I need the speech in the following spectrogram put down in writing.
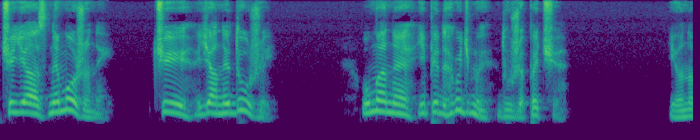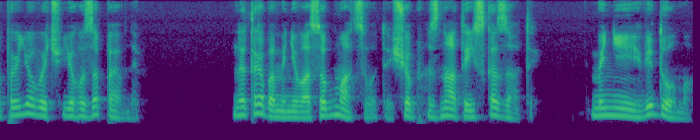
чи я знеможений, чи я недужий. У мене і під грудьми дуже пече. І Оноприйович його запевнив Не треба мені вас обмацувати, щоб знати і сказати. Мені відомо,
